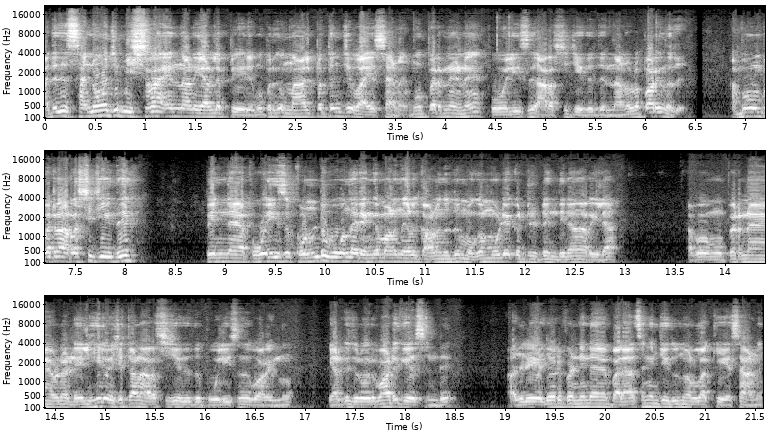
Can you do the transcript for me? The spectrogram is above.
അതായത് സനോജ് മിശ്ര എന്നാണ് ഇയാളുടെ പേര്. മൂപ്പർക്ക് നാൽപ്പത്തഞ്ച് വയസ്സാണ്. മൂപ്പരനെയാണ് പോലീസ് അറസ്റ്റ് ചെയ്തത് എന്നാണ് ഇവിടെ പറയുന്നത്. അപ്പോൾ മൂപ്പരനെ അറസ്റ്റ് ചെയ്ത് പിന്നെ പോലീസ് കൊണ്ടുപോകുന്ന രംഗമാണ് നിങ്ങൾ കാണുന്നത്. മുഖം മൂടിയൊക്കെ ഇട്ടിട്ട് എന്തിനാണെന്നറിയില്ല അപ്പോൾ മൂപ്പരനെ ഇവിടെ ഡൽഹിയിൽ വെച്ചിട്ടാണ് അറസ്റ്റ് ചെയ്തത് പോലീസ് എന്ന് പറയുന്നു. ഇയാൾക്ക് ഇതിൽ ഒരുപാട് കേസുണ്ട്. അതിൽ ഏതോ ഒരു പെണ്ണിനെ ബലാത്സംഗം ചെയ്തു എന്നുള്ള കേസാണ്.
